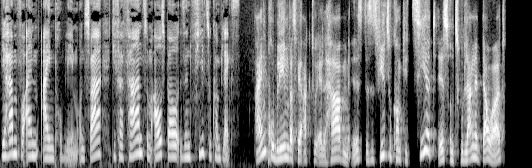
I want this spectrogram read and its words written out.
wir haben vor allem ein Problem, und zwar die Verfahren zum Ausbau sind viel zu komplex. Ein Problem, was wir aktuell haben, ist, dass es viel zu kompliziert ist und zu lange dauert,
